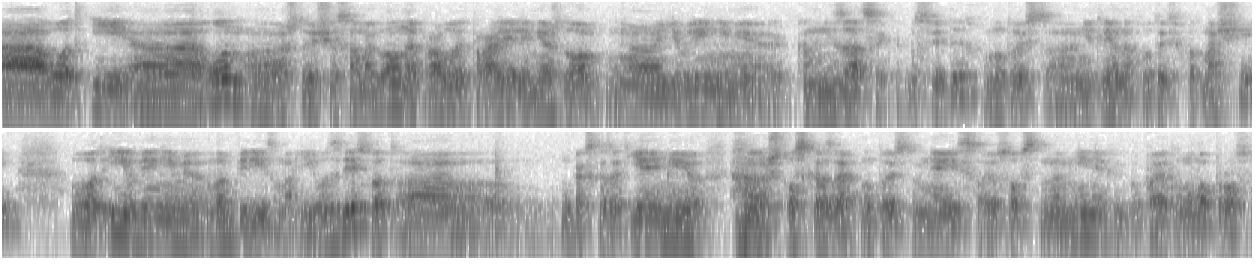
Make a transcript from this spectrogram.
А, вот, и а, он, а, что еще самое главное, проводит параллели между явлениями канонизации как бы, святых, ну то есть нетленных вот этих вот мощей, вот, и явлениями вампиризма. И вот здесь вот ну, как сказать, я имею что сказать. Ну, то есть у меня есть свое собственное мнение как бы, по этому вопросу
